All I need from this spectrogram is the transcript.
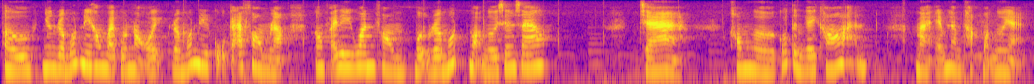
ừ nhưng remote ni không phải của nội, remote ni của cả phòng là con phải đi quanh phòng mượn remote mọi người xem sao. Chà, không ngờ cố tình gây khó ảnh, mà em làm thật mọi người ạ. à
